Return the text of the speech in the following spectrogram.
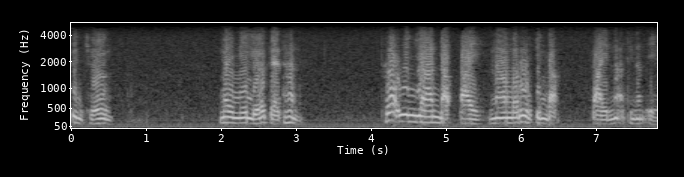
สิ้นเชิง ไม่มีเหลือแก่ท่าน เพราะวิญญาณดับไปนามรูปจึงดับไปณที่นั้นเอง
